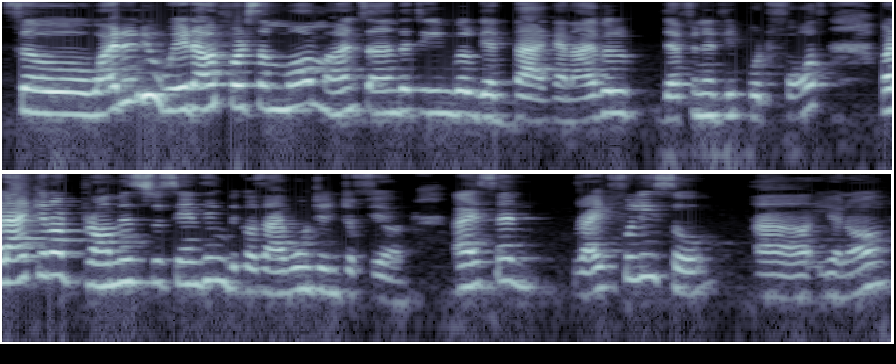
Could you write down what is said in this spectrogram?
So, why don't you wait out for some more months and the team will get back? And I will definitely put forth. But I cannot promise to say anything because I won't interfere. I said, Rightfully so. Uh, you know,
